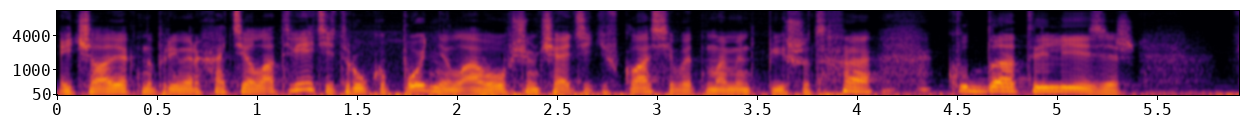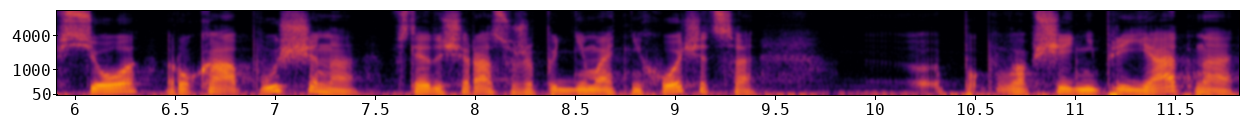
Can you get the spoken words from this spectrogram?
И человек, например, хотел ответить, руку поднял, а в общем чатике в классе в этот момент пишут, куда ты лезешь? Все, рука опущена, в следующий раз уже поднимать не хочется, э, вообще неприятно.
